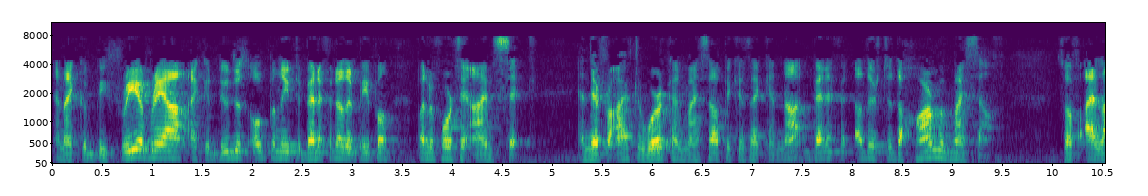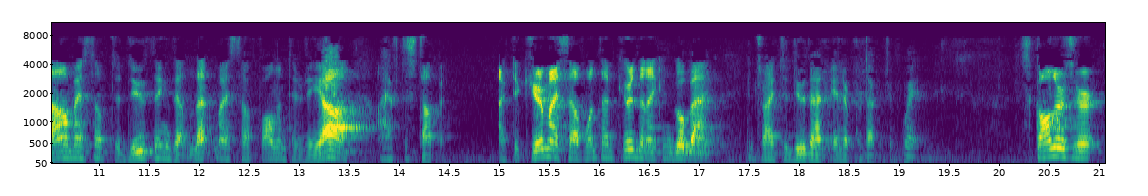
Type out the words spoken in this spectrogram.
and I could be free of riyah, I could do this openly to benefit other people, but unfortunately I'm sick. And therefore I have to work on myself because I cannot benefit others to the harm of myself. So if I allow myself to do things that let myself fall into riyah, I have to stop it. I have to cure myself. Once I'm cured, then I can go back and try to do that in a productive way. Scholars are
